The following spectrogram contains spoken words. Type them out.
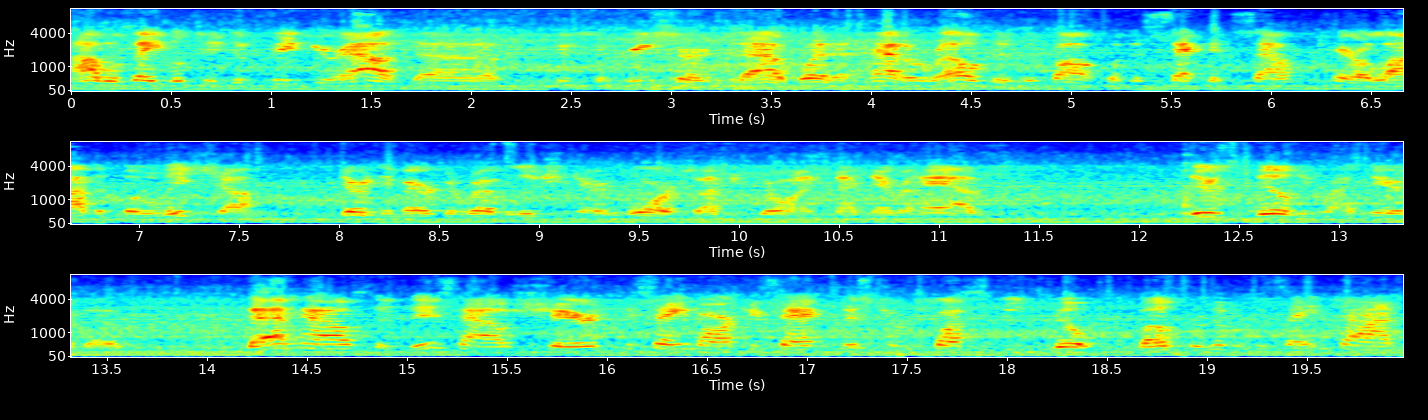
I was able to, to figure out, uh, through some research, that I went and had a relative who fought for the 2nd South Carolina Militia during the American Revolutionary War, so I can drawings I never have. There's the building right there, though. That house and this house shared the same architect. Mr. Cluskey built both of them at the same time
